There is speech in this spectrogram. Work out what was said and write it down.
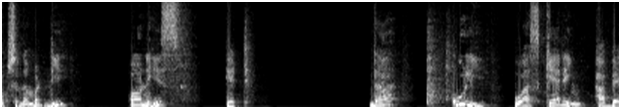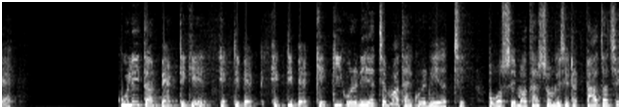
Option number D on his head the coolie was carrying a bag coolie তার ব্যাগটিকে একটি ব্যাগ একটি ব্যাগকে কি করে নিয়ে যাচ্ছে? মাথায় করে নিয়ে যাচ্ছে। অবশ্যই মাথার সঙ্গে সেটা টাচ আছে।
